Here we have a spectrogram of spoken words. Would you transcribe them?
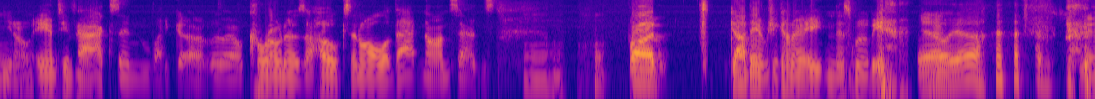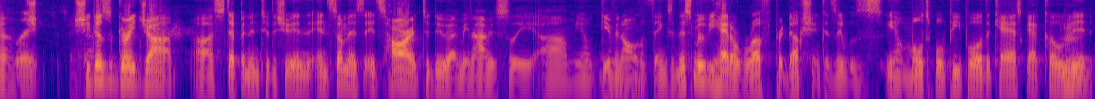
you know, anti-vax and like uh, well, Corona is a hoax and all of that nonsense. Mhm. But goddamn, she kind of ate in this movie. Hell yeah. yeah, Great. She does a great job uh, stepping into the shoe, and, and some is it's hard to do. I mean, obviously, um, you know, given all the things, and this movie had a rough production because it was you know multiple people of the cast got COVID.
